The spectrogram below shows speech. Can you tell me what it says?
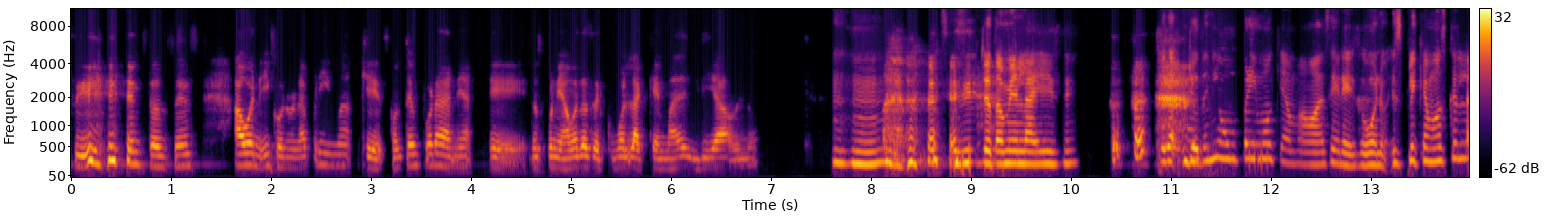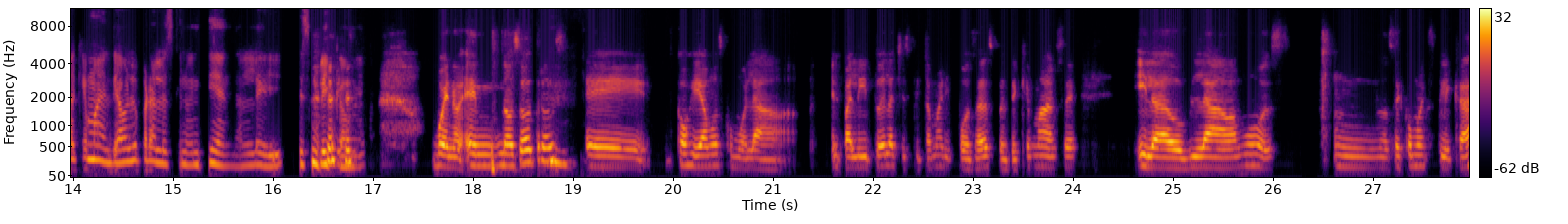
Sí, entonces, ah bueno, y con una prima que es contemporánea, eh, nos poníamos a hacer como la quema del diablo Sí, sí, yo también la hice. yo tenía un primo que amaba hacer eso. Bueno, expliquemos qué es la quema del diablo para los que no entiendan, Ley. Explícame. bueno, en nosotros eh, cogíamos como la, el palito de la chispita mariposa después de quemarse y la doblábamos, mm, no sé cómo explicar.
